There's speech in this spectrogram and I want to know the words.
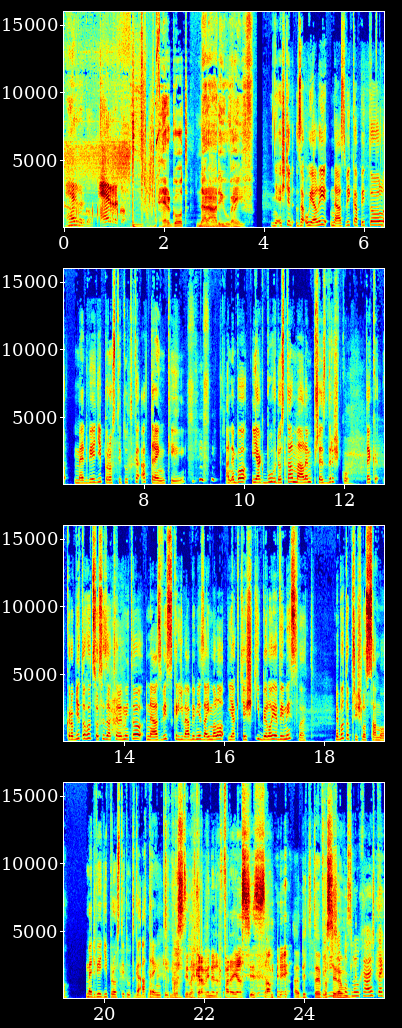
Hergot. Hergot. Hergot na rádiu Wave. Mě ještě zaujaly názvy kapitol Medvědi, prostitutka a trenky. A nebo jak Bůh dostal málem přes držku. Tak kromě toho, co se za těmito názvy skrývá, by mě zajímalo, jak těžký bylo je vymyslet. Nebo to přišlo samo? Medvědí, prostitutka a trenky. Prostě tyhle kraviny napadají asi sami. A teď to je prostě Když jenom... posloucháš, tak,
